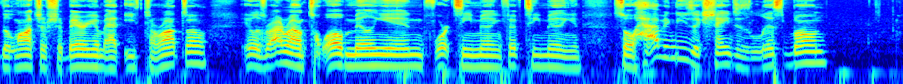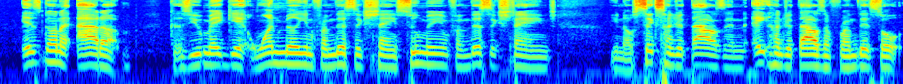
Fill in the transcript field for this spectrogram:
the launch of Shibarium at ETHToronto. It was right around 12 million 14 million 15 million. So having these exchanges list bone is going to add up. Because you may get 1 million from this exchange 2 million from this exchange you know 600,000 800,000 from this. So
